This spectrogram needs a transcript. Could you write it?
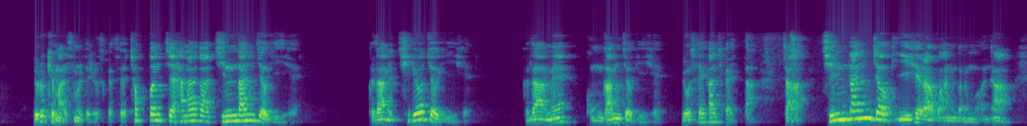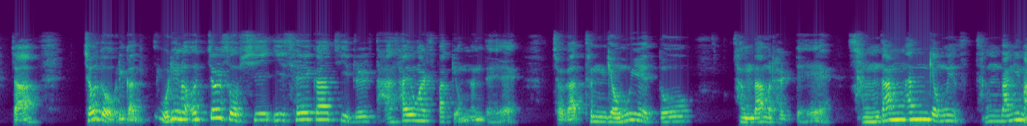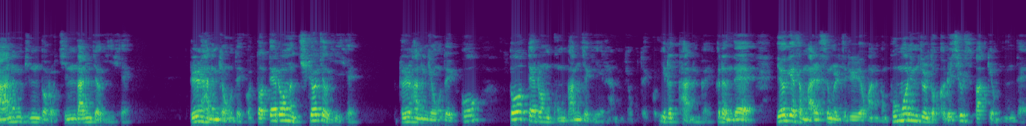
이렇게 말씀을 드릴 수가 있어요. 첫 번째 하나가 진단적 이해, 그 다음에 치료적 이해, 그 다음에 공감적 이해, 요 세 가지가 있다. 자, 진단적 이해라고 하는 것은 뭐냐? 자, 저도 그러니까 우리는 어쩔 수 없이 이 세 가지를 다 사용할 수밖에 없는데 저 같은 경우에도 상담을 할 때 상당한 경우에 상당히 많은 빈도로 진단적 이해를 하는 경우도 있고 또 때로는 치료적 이해를 하는 경우도 있고 또 때로는 공감적 이해를 하는 경우도 있고 이렇다는 거예요. 그런데 여기에서 말씀을 드리려고 하는 건 부모님들도 그러실 수밖에 없는데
